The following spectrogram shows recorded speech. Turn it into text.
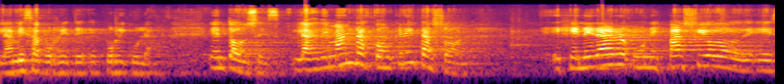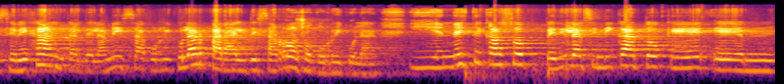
la mesa curricular. Entonces, las demandas concretas son generar un espacio eh, semejante al de la mesa curricular para el desarrollo curricular. Y en este caso, pedirle al sindicato que em,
